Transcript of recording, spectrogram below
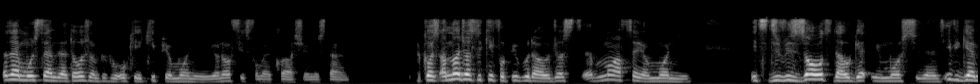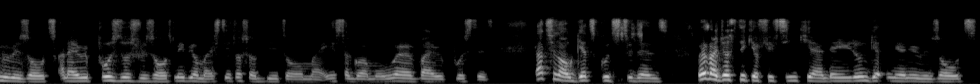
That's why most times I tell some people, okay, keep your money. You're not fit for my class, you understand? Because I'm not just looking for people that will just, I'm not after your money. It's the results that will get me more students. If you get me results and I repost those results, maybe on my status update or on my Instagram or wherever I repost it, that's when I'll get good students. But if I just take your 15k and then you don't get me any results,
